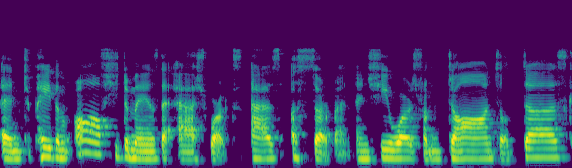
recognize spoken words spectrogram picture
and to pay them off, she demands that Ash works as a servant. And she works from dawn till dusk,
